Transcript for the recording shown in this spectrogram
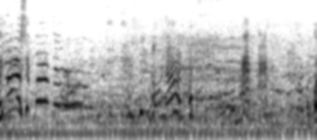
Ayan na si Father. ah. Ano ba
